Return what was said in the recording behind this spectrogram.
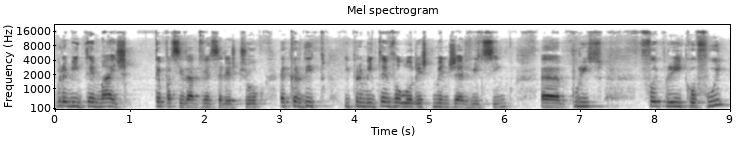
para mim tem mais capacidade de vencer este jogo. Acredito e para mim tem valor este menos 0,25. Uh, por isso foi por aí que eu fui.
